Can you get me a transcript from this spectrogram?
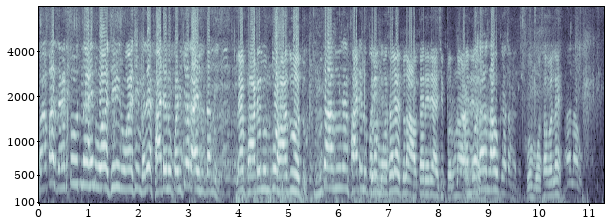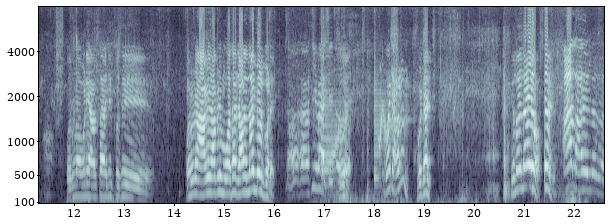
બાપા ઝડતું જ નહીં રોવાથી રોવાથી ભલે ફાટેલું પડી ચાલ આવીશું તમે? એટલે ફાટેલું તો હાજુ હતું. હું તો હાજુ ત્યાં ફાટેલું પેલા મોસા લાય પેલા આવતા રે રહ્યા છે પરુણા આવે મોસા લાવ હતા. ઓ મોસા બોલાય લાવું. પરુણા વળી આવતા હશે પછી પરુણા આવે આપણી મોસા ઢાળે ના મેળ પડે. હા સાચી વાત છે તો વટ ને. વઢાડ પેલો લાયરો. આ લાવે લે લે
